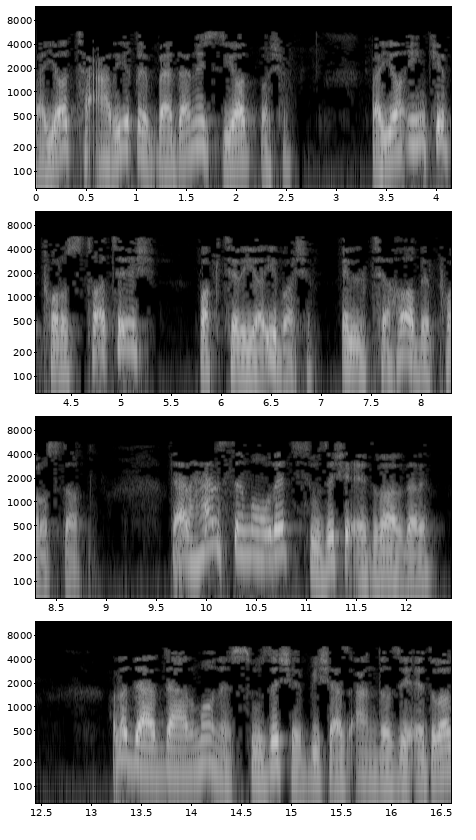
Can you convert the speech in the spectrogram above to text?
و یا تعریق بدنش زیاد باشه و یا اینکه پروستاتش باکتریایی باشه. التهاب پروستات. در هر سه مورد سوزش ادرار داره. حالا در درمان سوزش بیش از اندازه ادرار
